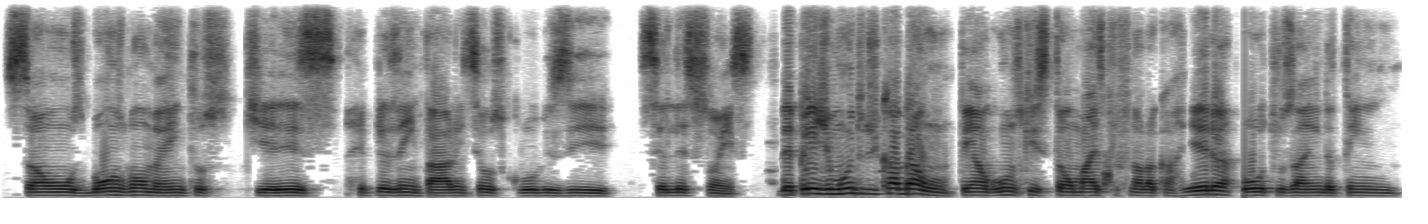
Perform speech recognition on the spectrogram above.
são os bons momentos que eles representaram em seus clubes e seleções. Depende muito de cada um. Tem alguns que estão mais para o final da carreira, outros ainda têm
